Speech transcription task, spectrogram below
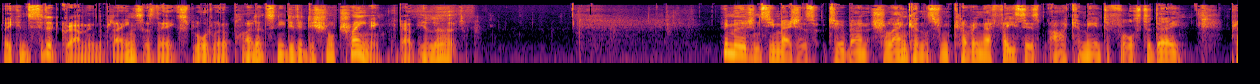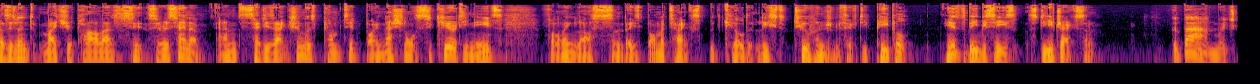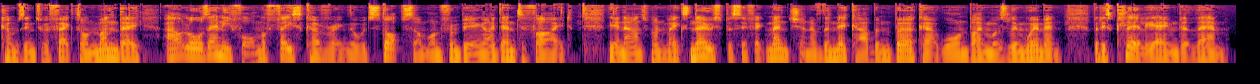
They considered grounding the planes as they explored whether pilots needed additional training about the alert. Emergency measures to ban Sri Lankans from covering their faces are coming into force today. President Maithripala Sirisena and said his action was prompted by national security needs following last Sunday's bomb attacks that killed at least 250 people. Here's the BBC's Steve Jackson. The ban, which comes into effect on Monday, outlaws any form of face covering that would stop someone from being identified. The announcement makes no specific mention of the niqab and burqa worn by Muslim women, but is clearly aimed at them.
